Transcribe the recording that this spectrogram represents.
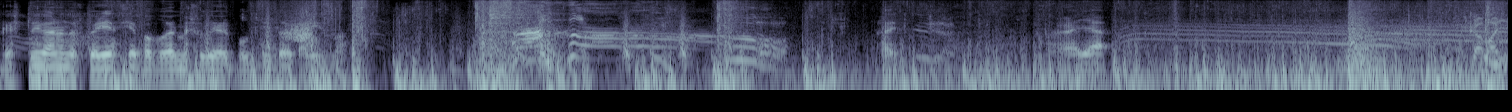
Que estoy ganando experiencia para poderme subir el puntito de carisma. Ahí. Ahora ya. Caballería.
